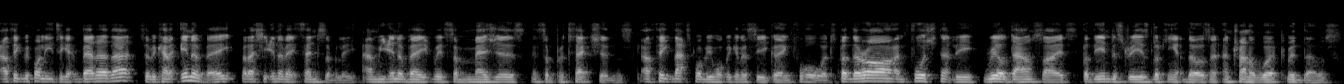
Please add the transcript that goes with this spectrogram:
I think we probably need to get better at that. So we kind of innovate, but actually innovate sensibly. And we innovate with some measures and some protections. I think that's probably what we're going to see going forward. But there are, unfortunately, real downsides, but the industry is looking at those and, and trying to work with those.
